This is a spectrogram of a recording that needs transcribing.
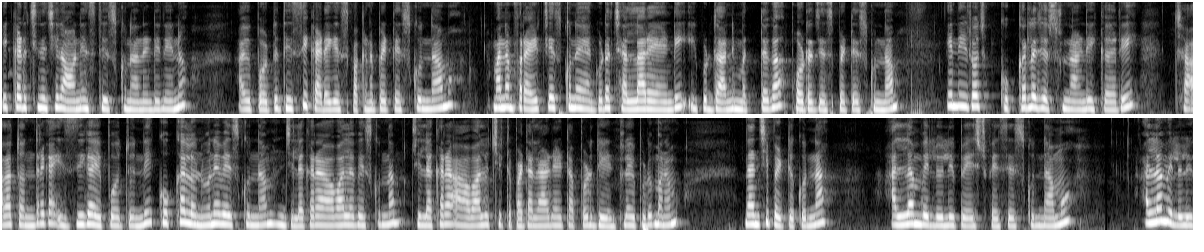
ఇక్కడ చిన్న చిన్న ఆనియన్స్ తీసుకున్నానండి నేను. అవి పొట్టు తీసి కడిగేసి పక్కన పెట్టేసుకుందాము. మనం ఫ్రై చేసుకునే కూడా చల్లారేయండి. ఇప్పుడు దాన్ని మెత్తగా పౌడర్ చేసి పెట్టేసుకుందాం. నేను ఈరోజు కుక్కర్లో చేస్తున్నా అండి ఈ కర్రీ. చాలా తొందరగా ఈజీగా అయిపోతుంది. కుక్కర్లో నూనె వేసుకుందాం జీలకర్ర ఆవాలు వేసుకుందాం. జీలకర్ర ఆవాలు చిట్టపటలాడేటప్పుడు దీంట్లో ఇప్పుడు మనం దంచి పెట్టుకున్న అల్లం వెల్లుల్లి పేస్ట్ వేసేసుకుందాము. అల్లం వెల్లుల్లి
